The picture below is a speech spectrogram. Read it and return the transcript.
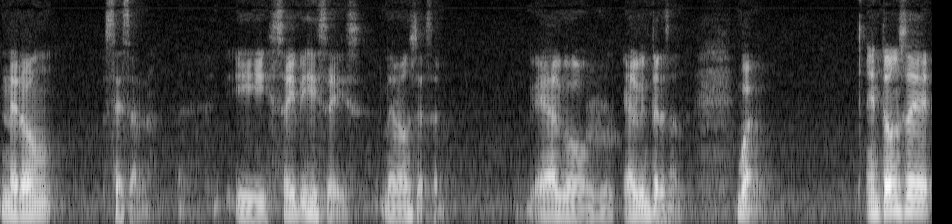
Nerón César. Y 616 Nerón César. Es algo, es algo interesante. Bueno, entonces.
